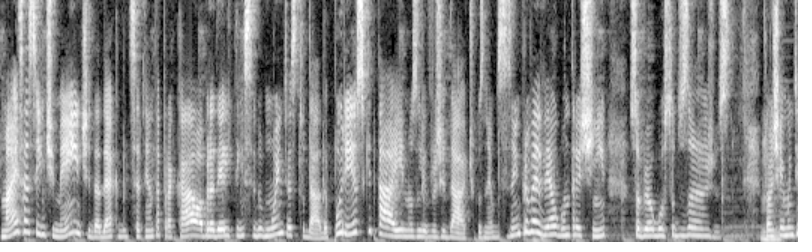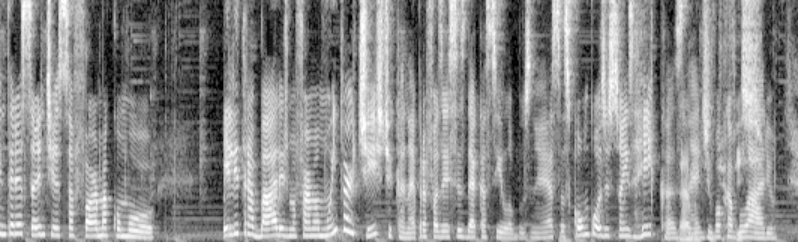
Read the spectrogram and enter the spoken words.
Mais recentemente, da década de 70 para cá, a obra dele tem sido muito estudada. Por isso que tá aí nos livros didáticos, né? Você sempre vai ver algum trechinho sobre o Augusto dos Anjos. Então uhum. achei muito interessante essa forma como ele trabalha de uma forma muito artística, né, para fazer esses decassílabos, né, essas composições ricas, é, né, de vocabulário. Difícil.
